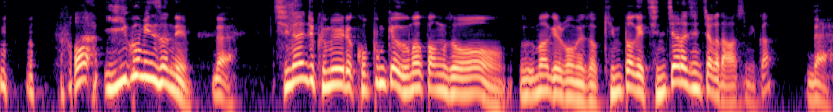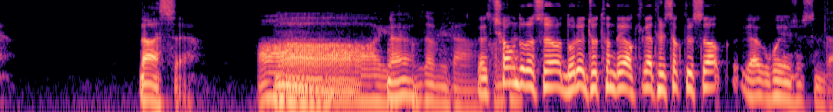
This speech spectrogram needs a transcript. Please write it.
어, 이구민서님. 네. 지난주 금요일에 고품격 음악 방송 음악 앨범에서 김밥의 진짜라 진짜가 나왔습니까? 네. 나왔어요. 아, 예, 네. 감사합니다. 그래서 처음 들었어요. 노래 좋던데 어깨가 들썩들썩이라고 보내주셨습니다.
